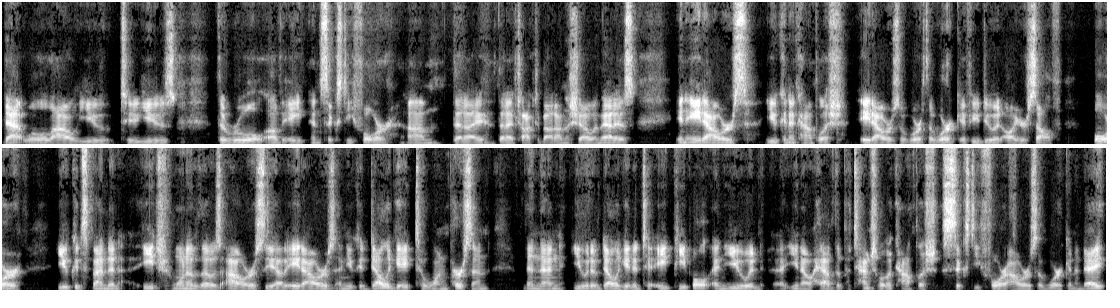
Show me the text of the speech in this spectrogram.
that will allow you to use the rule of eight and 64 um, that i that i've talked about on the show and that is in eight hours, you can accomplish eight hours of worth of work if you do it all yourself. Or you could spend in each one of those hours. So you have eight hours and you could delegate to one person. And then you would have delegated to eight people and you would, uh, you know, have the potential to accomplish 64 hours of work in a day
